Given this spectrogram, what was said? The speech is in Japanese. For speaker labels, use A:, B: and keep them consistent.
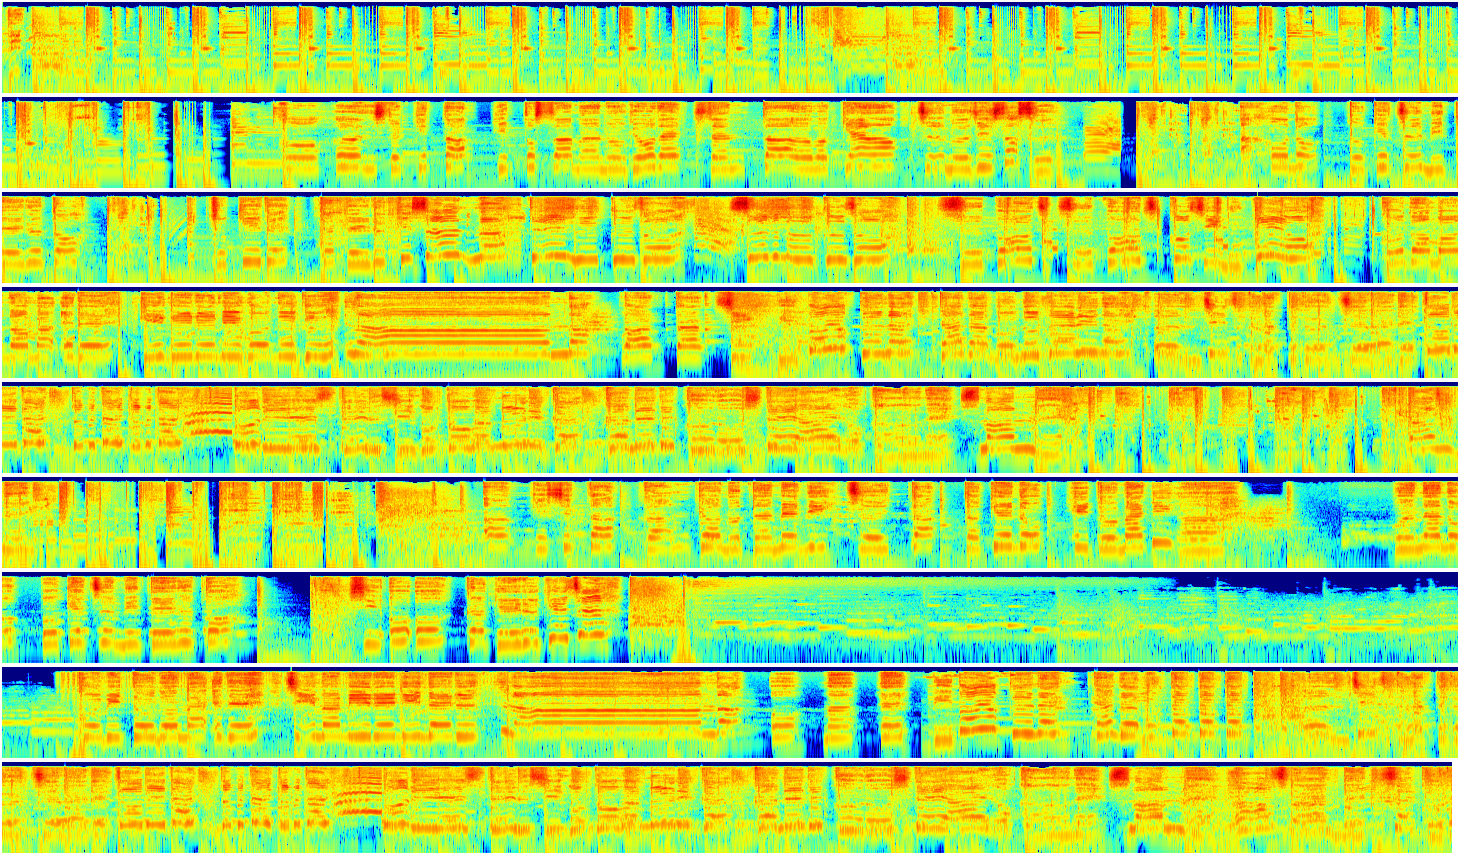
A: Stop it.
B: 興奮してきた人様の行でセンター分けのつむじ刺すアホの吐血見てるとチョキで勝てる気すんなって抜くぞすぐ抜く前で着ぐるみを脱ぐなんだ。私美貌良くない。ただ物足りない。うん小さくなった靴輪で飛びたい。飛びたい飛びたい。ポリエステル仕事は無理か。金で殺して愛を買うね。すまんね。残念。あ消した。環境のためについた。だけの人マニア罠の墓穴見てると塩をかける傷恋人の前で血まみれになる。なんだお前美貌良くない。ただもた understand me Say goodbye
